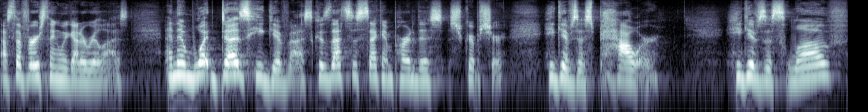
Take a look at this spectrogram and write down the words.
That's the first thing we got to realize. And then what does he give us? Because that's the second part of this scripture. He gives us power, he gives us love,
